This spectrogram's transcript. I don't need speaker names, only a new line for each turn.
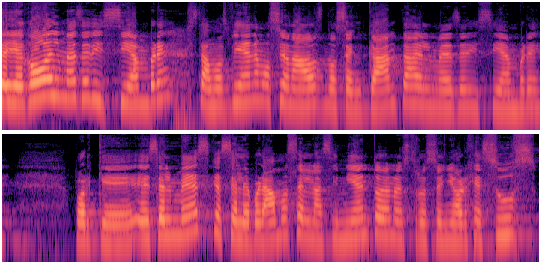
Se llegó el mes de diciembre, estamos bien emocionados, nos encanta el mes de diciembre porque es el mes que celebramos el nacimiento de nuestro Señor Jesús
